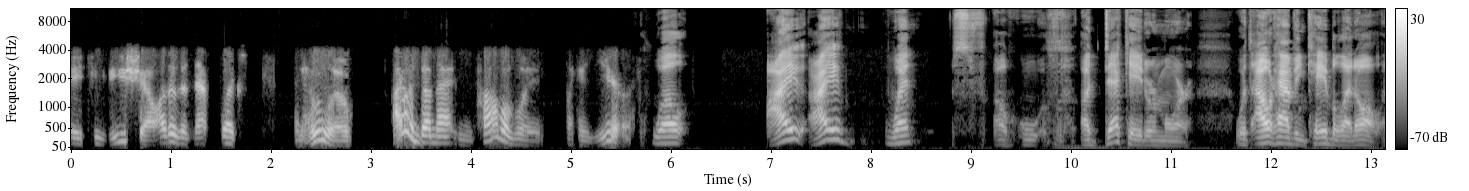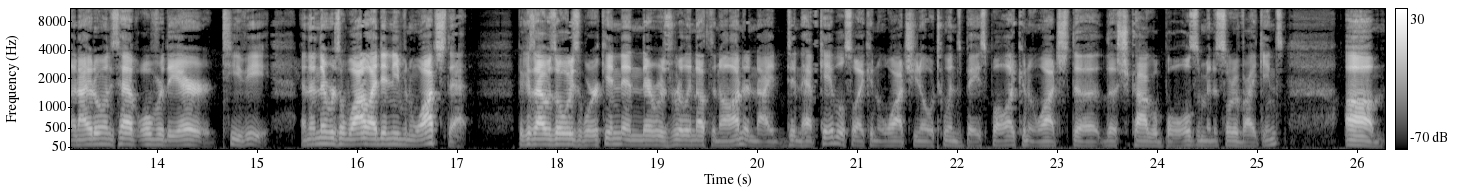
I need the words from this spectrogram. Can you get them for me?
a TV show other than Netflix and Hulu. I haven't done that in probably like a year. Well, I I went a decade or more without having cable at all, and I'd always have over the air TV. And then there was a while I didn't even watch that because I was always working and there was really nothing on, and I didn't have cable, so I couldn't watch you know Twins baseball. I couldn't watch the the Chicago Bulls and Minnesota Vikings. Um,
